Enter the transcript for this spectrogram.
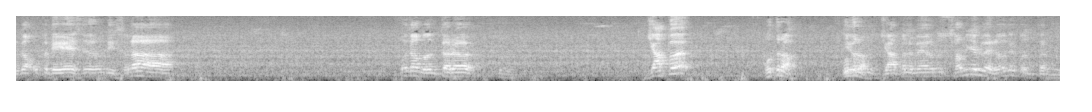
ਉਹਦਾ ਉਪਦੇਸ਼ ਉਹਦੀ ਸਲਾਹ ਉਹਦਾ ਮੰਤਰ। ਜਪ। ਉਧਰਾ ਉਧਰਾ ਜਪ ਲਵੇ ਉਹਨੂੰ ਸਮਝ ਲਵੇ ਉਹਦੇ ਮੰਤਰ ਨੂੰ।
